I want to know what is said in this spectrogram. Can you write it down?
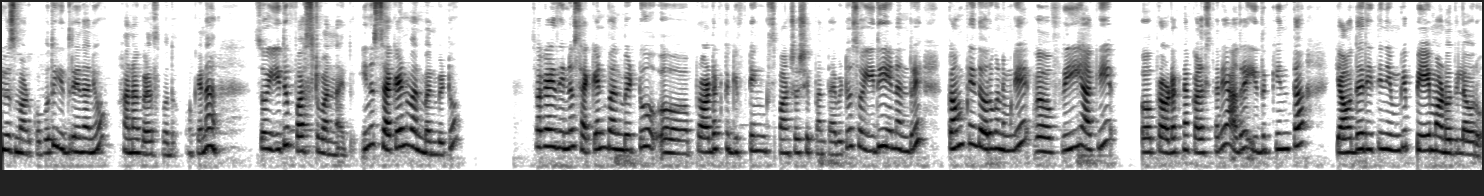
ಯೂಸ್ ಮಾಡ್ಕೋಬೋದು. ಇದರಿಂದ ನೀವು ಹಣ ಗಳಿಸ್ಬೋದು ಓಕೆನಾ ಸೊ ಇದು ಫಸ್ಟ್ ಒನ್ ಆಯಿತು. ಇನ್ನು ಸೆಕೆಂಡ್ ಒನ್ ಬಂದುಬಿಟ್ಟು ಸೊ ಗೈಸ್ ಇನ್ನು ಸೆಕೆಂಡ್ ಬಂದುಬಿಟ್ಟು ಪ್ರಾಡಕ್ಟ್ ಗಿಫ್ಟಿಂಗ್ ಸ್ಪಾನ್ಸರ್ಶಿಪ್ ಅಂತ ಹೇಳ್ಬಿಟ್ಟು. ಸೊ ಇದು ಏನಂದರೆ ಕಂಪ್ನಿದವ್ರಿಗೂ ನಿಮಗೆ ಫ್ರೀಯಾಗಿ ಪ್ರಾಡಕ್ಟ್ನ ಕಳಿಸ್ತಾರೆ. ಆದರೆ, ಇದಕ್ಕಿಂತ ಯಾವುದೇ ರೀತಿ ನಿಮಗೆ ಪೇ ಮಾಡೋದಿಲ್ಲ ಅವರು.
